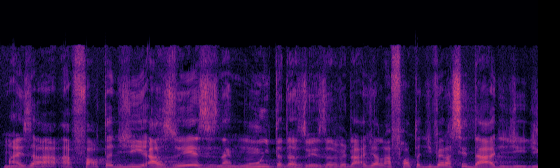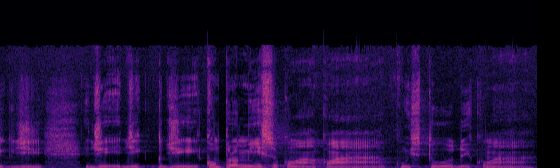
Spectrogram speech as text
mas a, a falta de, às vezes, né? Muitas das vezes, na verdade, ela a falta de veracidade, de, de, de, de, de, de compromisso com, a, com, a, com o estudo e com a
